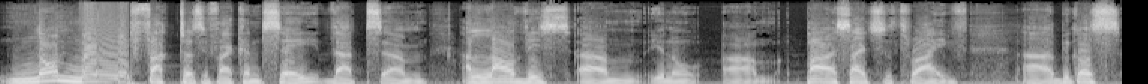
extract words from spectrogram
non-man-made factors, if I can say, that um, allow these, um, you know, um, parasites to thrive? Uh, because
